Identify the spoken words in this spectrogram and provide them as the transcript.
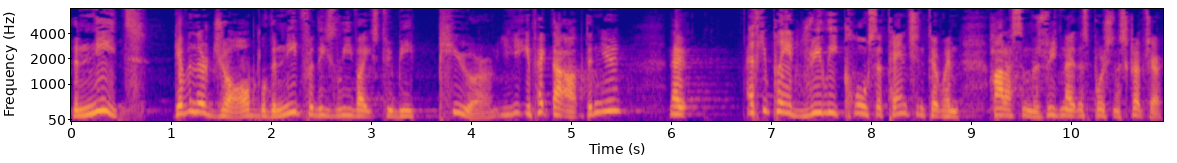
The need, given their job, the need for these Levites to be pure. You, you picked that up, didn't you? Now, if you paid really close attention to it when Harrison was reading out this portion of scripture,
